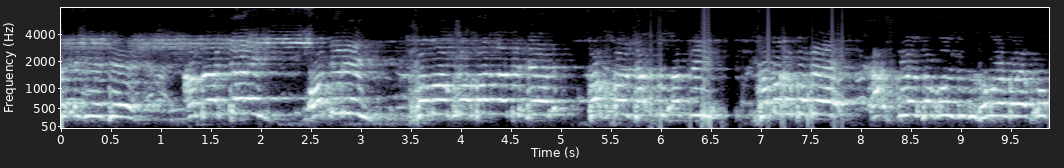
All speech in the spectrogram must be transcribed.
রেখে দিয়েছে আমরা চাই অচিরেই সমগ্র বাংলাদেশের সকল ছাত্রছাত্রী সমানভাবে রাষ্ট্রীয় সকল কিছু সমানভাবে ভোগ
